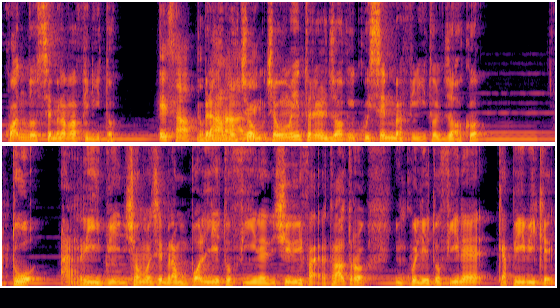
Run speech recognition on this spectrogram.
quando sembrava finito. Esatto, bravo. C'è un, c'è un, momento nel gioco in cui sembra finito il gioco. Tu arrivi, diciamo, sembra un po' il lieto fine. Decidi di fare. Tra l'altro, in quel lieto fine capivi che.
